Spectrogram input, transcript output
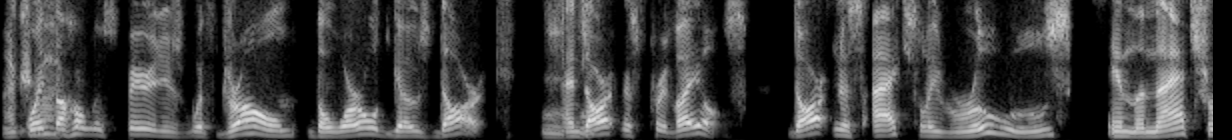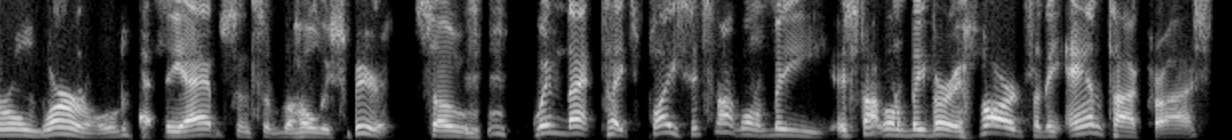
That's when right. the Holy Spirit is withdrawn, the world goes dark mm-hmm. and darkness prevails. Darkness actually rules in the natural world at the absence of the Holy Spirit. So mm-hmm. when that takes place, it's not going to be it's not going to be very hard for the antichrist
